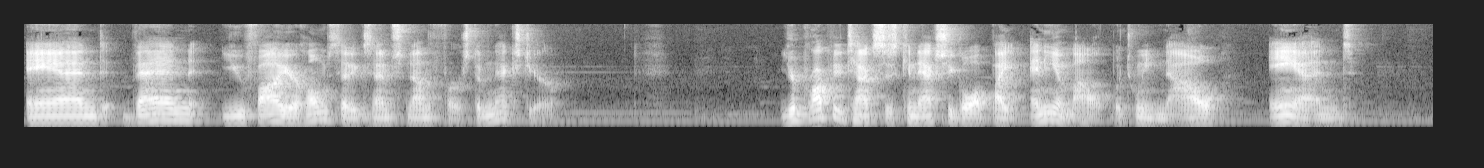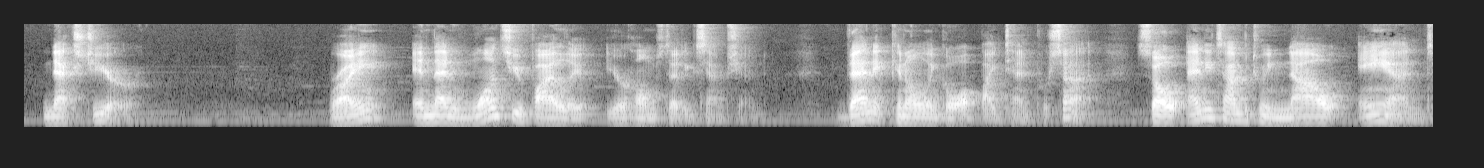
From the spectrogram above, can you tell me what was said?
and then you file your homestead exemption on the first of next year, your property taxes can actually go up by any amount between now and next year. Right? And then once you file your homestead exemption, then it can only go up by 10%. So anytime between now and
